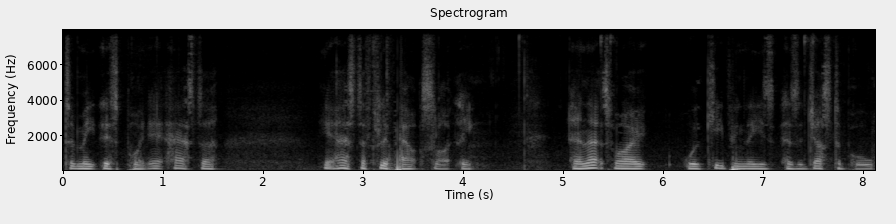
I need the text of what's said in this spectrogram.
to meet this point. It has to it has to flip out slightly. And that's why we're keeping these as adjustable.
